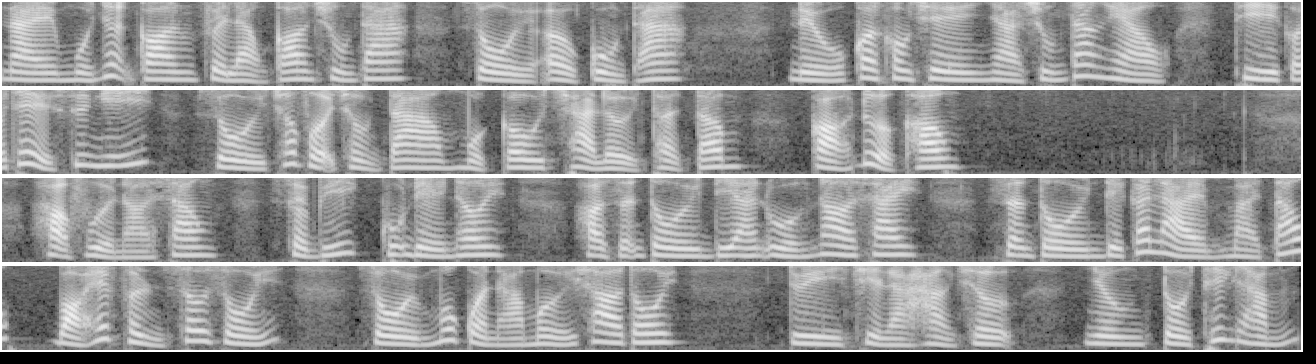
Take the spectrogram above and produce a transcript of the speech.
Này muốn nhận con về làm con chúng ta, rồi ở cùng ta. Nếu con không chê nhà chúng ta nghèo, thì có thể suy nghĩ rồi cho vợ chồng ta một câu trả lời thật tâm, có được không? Họ vừa nói xong, xe buýt cũng đến nơi. Họ dẫn tôi đi ăn uống no say, dẫn tôi đi cắt lại mái tóc, bỏ hết phần sơ rối rồi mua quần áo mới cho tôi. Tuy chỉ là hàng chợ, nhưng tôi thích lắm.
